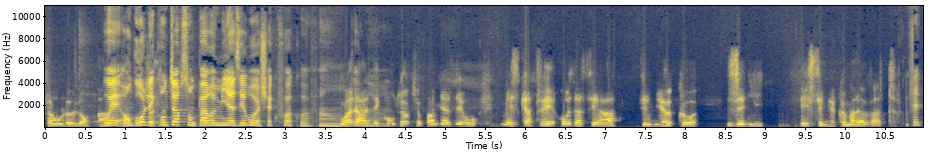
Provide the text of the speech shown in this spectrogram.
100 le lendemain. Ouais, en gros, Ça, les compteurs sont pas remis à zéro à chaque fois, quoi. Enfin, Voilà, parle, les euh, compteurs ne sont pas mis à zéro. Mais ce qu'a fait Rosacea, c'est mieux que Zélie, et c'est mieux que Malavat. En fait,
